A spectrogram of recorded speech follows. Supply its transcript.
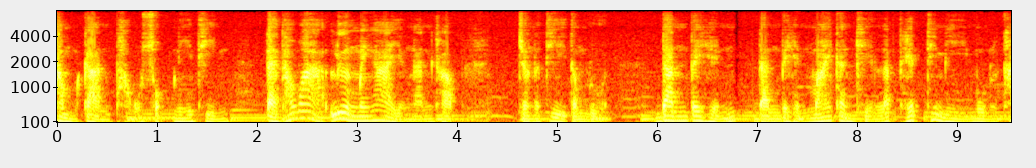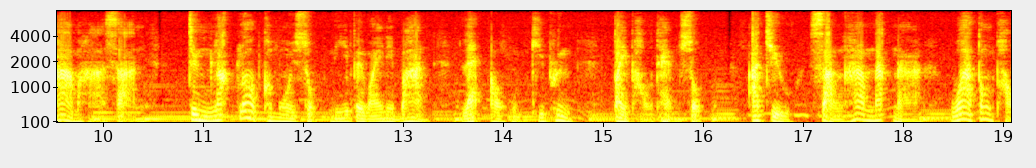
ทำการเผาศพนี้ทิ้ง แต่ถ้าว่าเรื่องไม่ง่ายอย่างนั้นครับ เจ้าหน้าที่ตำรวจ ดันไปเห็นดันไปเห็นไม้กางเขนและเพชรที่มีมูลค่ามหาศาล จึงลักลอบขโมยศพนี้ไปไว้ในบ้าน และเอาหุ่นขี้ผึ้งไปเผาแทนศพ อาจิวสั่งห้ามนักหนาว่าต้องเผา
